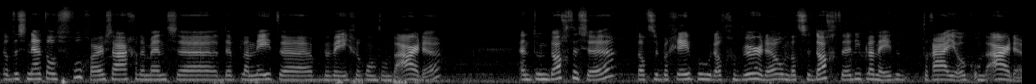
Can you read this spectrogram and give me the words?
Dat is net als vroeger zagen de mensen de planeten bewegen rondom de aarde. En toen dachten ze dat ze begrepen hoe dat gebeurde, omdat ze dachten die planeten draaien ook om de aarde.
